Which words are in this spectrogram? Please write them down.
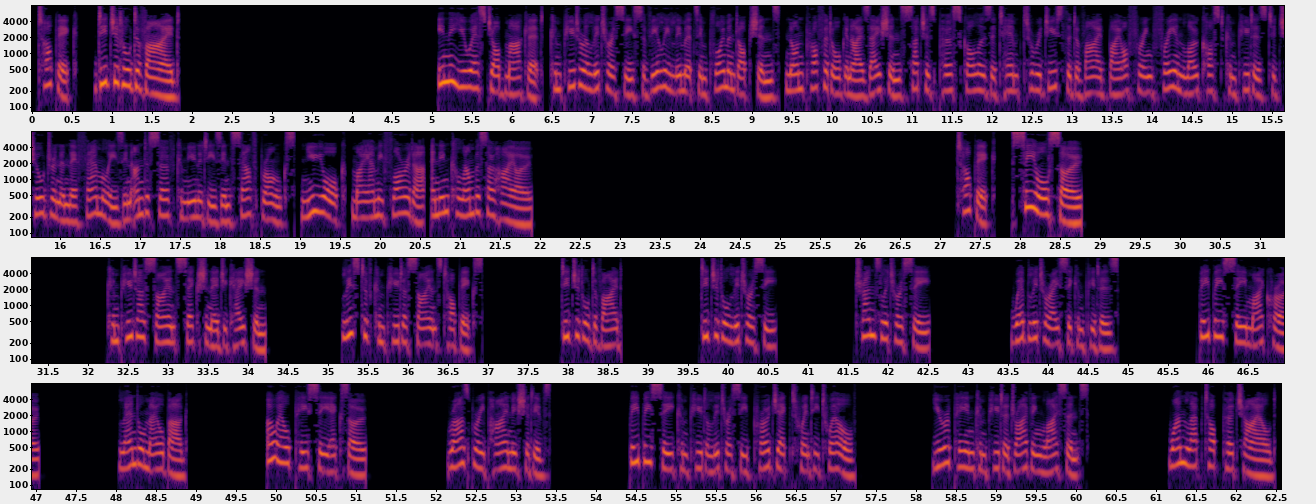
Topic: Digital divide. In the U.S. job market, computer illiteracy severely limits employment options. Non-profit organizations such as Per Scholas attempt to reduce the divide by offering free and low-cost computers to children and their families in underserved communities in South Bronx, New York, Miami, Florida, and in Columbus, Ohio. Topic: See also Computer Science Section Education. List of computer science topics. Digital divide. Digital literacy. Transliteracy. Web literacy computers. BBC Micro. Landel Mailbug. OLPC-XO Raspberry Pi initiatives. BBC Computer Literacy Project 2012 European Computer Driving License One laptop per child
